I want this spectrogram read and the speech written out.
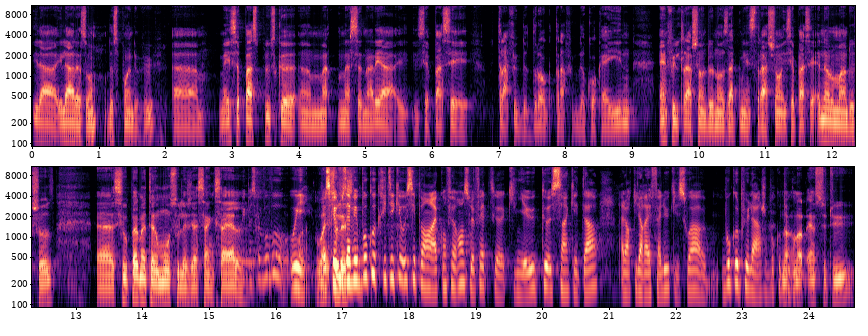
Il a, il a raison de ce point de vue. Mais il se passe plus qu'un mercenariat. Il s'est passé trafic de drogue, trafic de cocaïne, infiltration de nos administrations. Il s'est passé énormément de choses. Euh, si vous permettez un mot sur le G5 Sahel. Oui, parce que vous, oui, parce que vous avez beaucoup critiqué aussi pendant la conférence le fait qu'il n'y ait eu que cinq États, alors qu'il aurait fallu qu'il soit beaucoup plus large, beaucoup plus Notre institut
